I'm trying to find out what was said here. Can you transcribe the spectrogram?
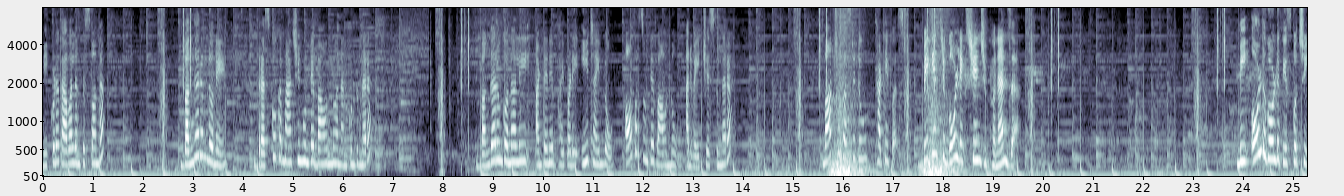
మీకు కూడా కావాలనిపిస్తోందా? బంగారంలోనే డ్రెస్కు ఒక మ్యాచింగ్ ఉంటే బాగుండు అని అనుకుంటున్నారా? బంగారం కొనాలి అంటేనే భయపడే ఈ టైంలో ఆఫర్స్ ఉంటే బాగుండు అని వెయిట్ చేస్తున్నారా? March first to thirty first biggest gold exchange bonanza మీ ఓల్డ్ గోల్డ్ తీసుకొచ్చి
